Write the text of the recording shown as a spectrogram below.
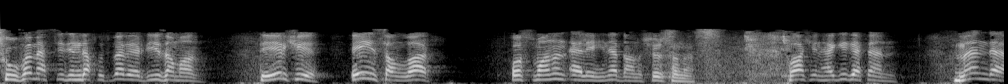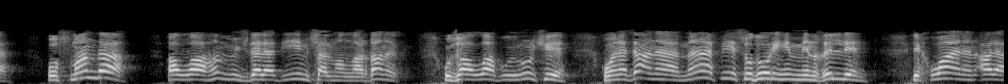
Kufə məscidində xütbə verdiyi zaman deyir ki, ey insanlar, Osmanın əleyhinə danışırsınız. Lakin həqiqətən mən də, Osman da Allahın müjdələdiyi müsəlmanlardanıq. Uca Allah buyurur ki, وَنَزَعْنَا مَا فِي صُدُورِهِمْ مِنْ غِلٍّ İxvanən alə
